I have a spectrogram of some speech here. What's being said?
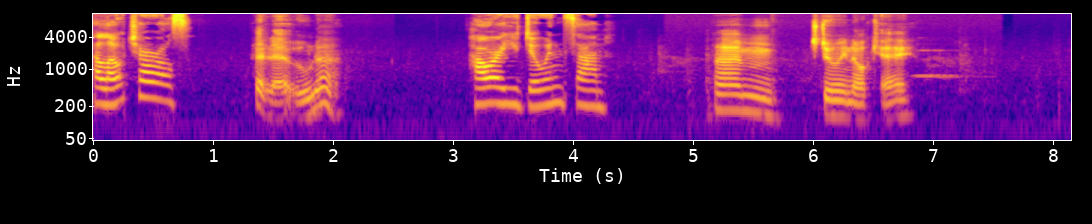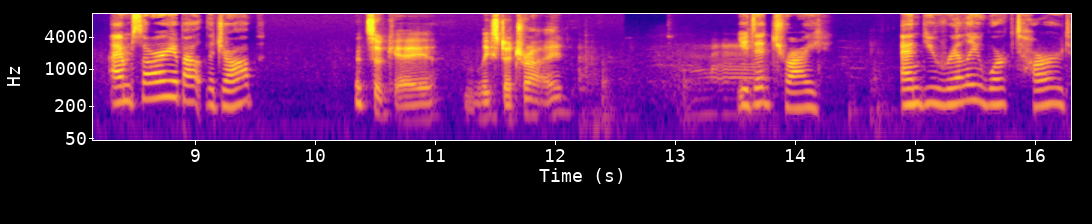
Hello, Charles. Hello, Una. How are you doing, Sam? I'm doing okay. I'm sorry about the job. It's okay. At least I tried. You did try. And you really worked hard.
